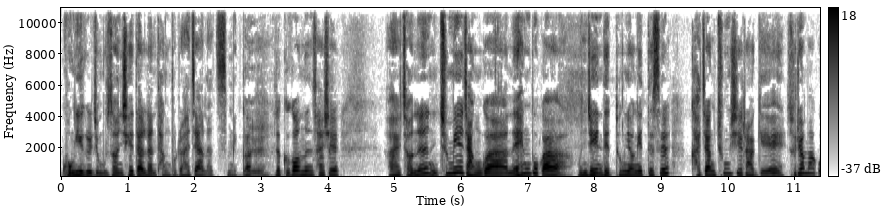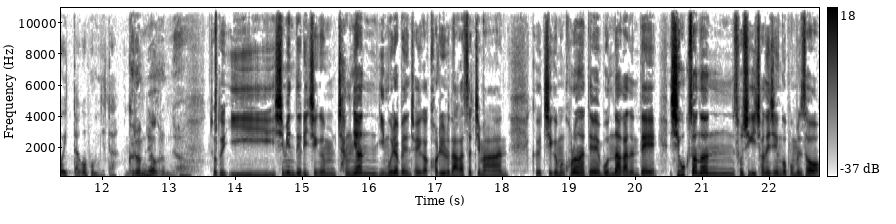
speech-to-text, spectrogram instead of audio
공익을 좀 우선시 해달라는 당부를 하지 않았습니까? 네. 그래서 그거는 사실 아 저는 추미애 장관의 행보가 문재인 대통령의 뜻을 가장 충실하게 수렴하고 있다고 봅니다. 그럼요, 그럼요. 저도 이 시민들이 지금 작년 이 무렵에는 저희가 거리로 나갔었지만 그 지금은 코로나 때문에 못 나가는데 시국 선언 소식이 전해지는 거 보면서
